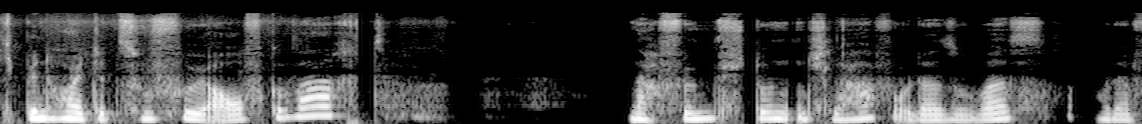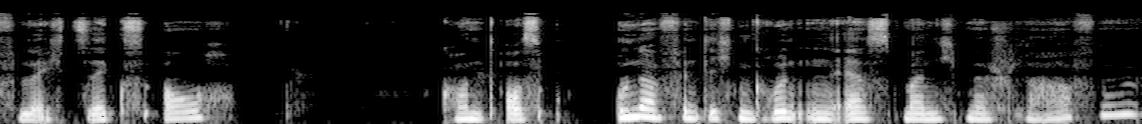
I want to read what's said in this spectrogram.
ich bin heute zu früh aufgewacht. Nach fünf Stunden Schlaf oder sowas. Oder vielleicht sechs auch. Konnte aus unerfindlichen Gründen erstmal nicht mehr schlafen.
